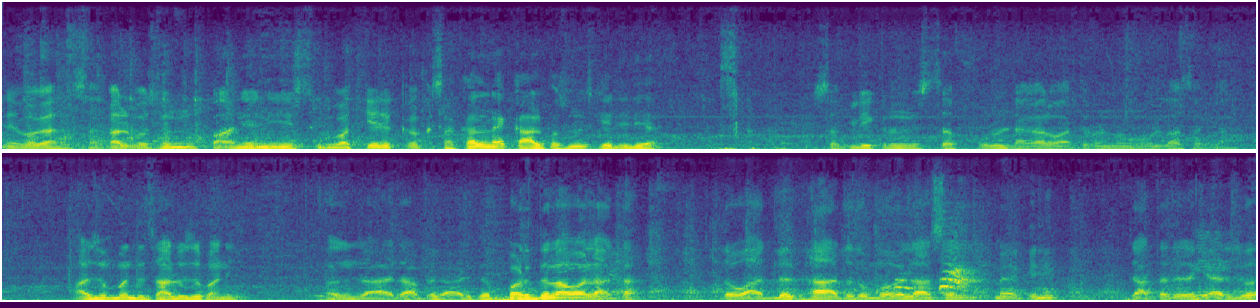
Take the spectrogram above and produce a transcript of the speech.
हे बघा सकाळपासून पाण्याने सुरुवात केली. क- सकाळ नाही कालपासूनच केलेली आहे. सगळीकडून नुसतं फुल ढगाळ वातावरण ओढला सगळा. अजून बंद चालूच आहे पाणी. अजून जायचं आपल्या गाडीचं पडदं लावायला आता. तो वाजलं हा आता तो बोलला असेल मेकॅनिक जाता त्याच्या गॅरेजवर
